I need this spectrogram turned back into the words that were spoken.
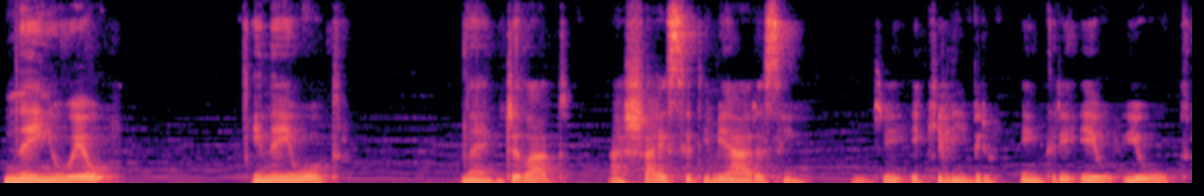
nem o eu e nem o outro, né, de lado achar esse limiar assim de equilíbrio entre eu e o outro.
